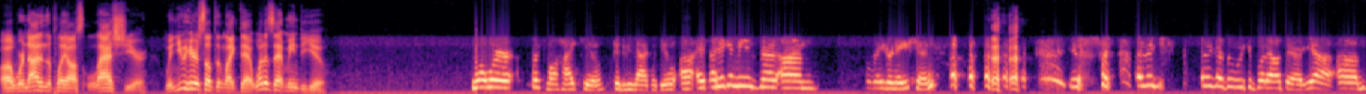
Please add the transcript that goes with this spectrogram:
uh, were not in the playoffs last year. When you hear something like that, what does that mean to you? Well, we're first of all, hi Q. Good to be back with you. Uh, it, I think it means that um, Raider Nation. you know, I think I think that's what we can put out there. Yeah. Um,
